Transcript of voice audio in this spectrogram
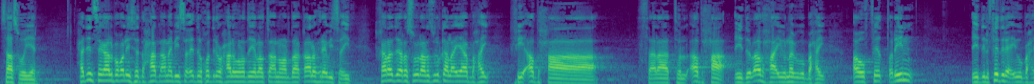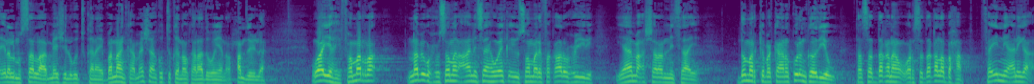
Saas weeyaan. Xadiid sagaal boqol iyo saddexaad can abi saciid alkhudri waxaa radi allahu ta anu arda qala wuxu abi saciid kharaja rasul rasulka al ayaa baxay fii adxaa. Salaat ladxaa ciiduladxaa ayuu nabigu baxay. Aw fitrin ciidulfidri ayuu baxay ila lmusala meeshii lagu tukanayay. Banaanka meeshaan ku tukanoo kale hadda weyaan alxamdulilah waa yahay famara nabigu wuxuu soo maray cala nisa haweenka ayuu soo maray faqala wuxuu yidhi yaa macshara annisaa'i dumarka makaano kulankoodiiyow tasadaqna war sadaqa la baxa fa innii aniga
